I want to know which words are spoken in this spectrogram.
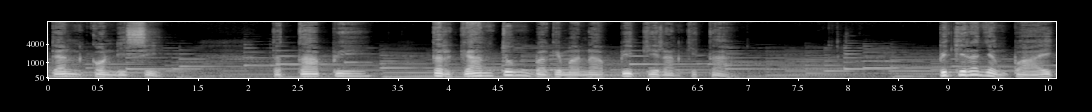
dan kondisi, tetapi tergantung bagaimana pikiran kita. Pikiran yang baik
